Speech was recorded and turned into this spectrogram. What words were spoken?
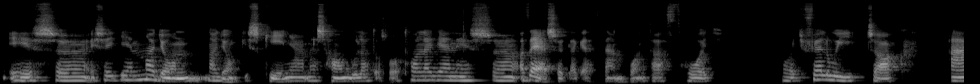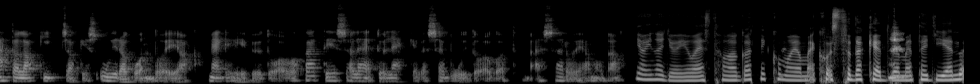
és, és egy ilyen nagyon, nagyon kis kényelmes, hangulatos otthon legyen, és az elsődleges szempont az, hogy, hogy felújítsak, átalakítsak és újra gondoljak meglévő dolgokat, és a lehető legkevesebb új dolgot vásároljam oda. Jaj, nagyon jó ezt hallgatni, komolyan meghoztad a kedvemet egy ilyen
